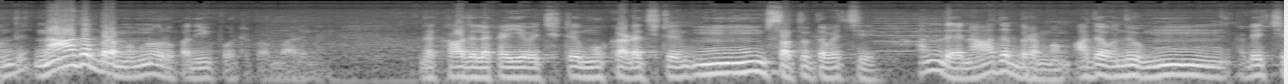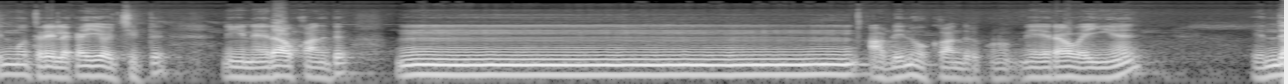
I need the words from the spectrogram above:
வந்து நாத பிரம்மம்னு ஒரு பதிவு போட்டிருப்போம் பாருங்கள் இந்த காதில் கையை வச்சுட்டு மூக்கு அடைச்சிட்டு ம் சத்தத்தை வச்சு. அந்த நாத பிரம்மம் அதை வந்து ம் அப்படியே சின்முத்திரையில் கையை வச்சுட்டு நீங்கள் நேராக உட்காந்துட்டு அப்படின்னு உட்காந்துருக்கணும் நேராக வைங்க. எந்த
